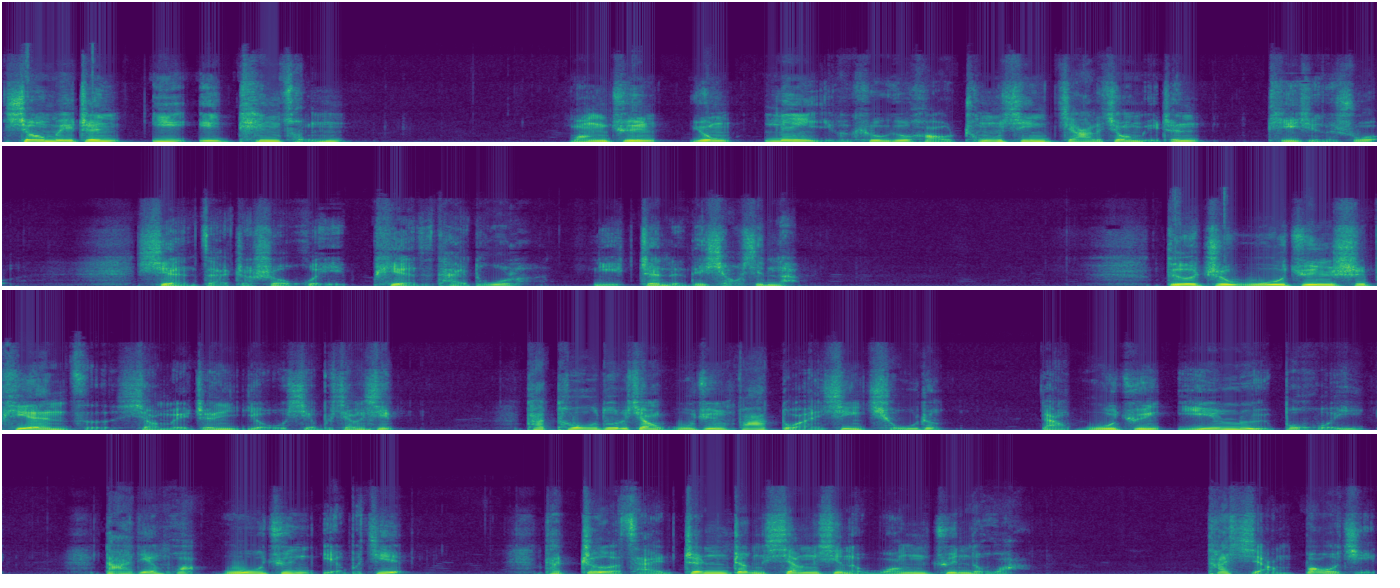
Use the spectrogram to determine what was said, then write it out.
肖美珍一一听从。王军用另一个 QQ 号重新加了肖美珍，提醒她说：“现在这社会骗子太多了，你真的得小心呐。”得知吴军是骗子，肖美珍有些不相信，她偷偷的向吴军发短信求证，但吴军一律不回，打电话吴军也不接，她这才真正相信了王军的话。她想报警，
